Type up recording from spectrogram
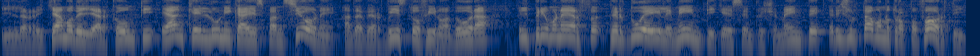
Il richiamo degli Arconti è anche l'unica espansione ad aver visto fino ad ora il primo nerf per due elementi che semplicemente risultavano troppo forti,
